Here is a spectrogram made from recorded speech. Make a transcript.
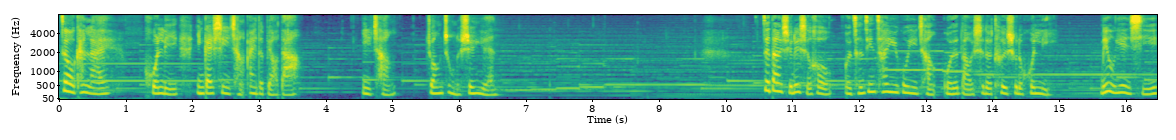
在我看来，婚礼应该是一场爱的表达，一场庄重的宣言。在大学的时候，我曾经参与过一场我的导师的特殊的婚礼，没有宴席，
